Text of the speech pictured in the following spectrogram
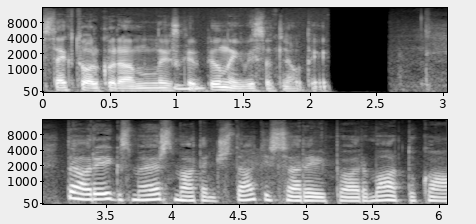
sektoru, kurām liekas, ka ir pilnīgi visatļauts atļautība. Tā Rīgas mērs Mārtiņš Staķis arī par Mārtu kā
